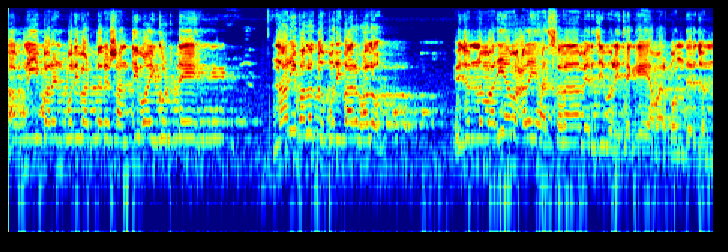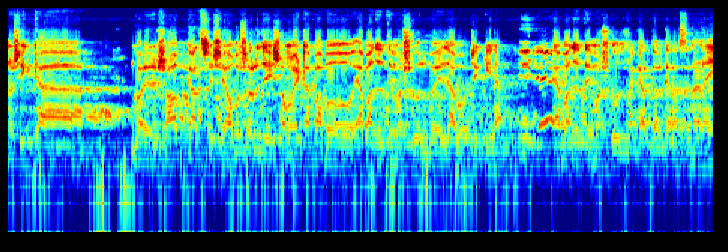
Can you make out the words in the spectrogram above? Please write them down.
আপনি পারেন পরিবারটারে শান্তিময় করতে। নারী ভালো তো পরিবার ভালো। এজন্য মারিয়াম আলাইহাস সালামের জীবনী থেকে আমার বোনদের জন্য শিক্ষা। ঘরের সব কাজ শেষে অবসর যে সময়টা পাবো আবাদতে মশগুল হয়ে যাব, ঠিক কিনা? আবাদতে মশগুল থাকার দরকার আছে না নাই?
